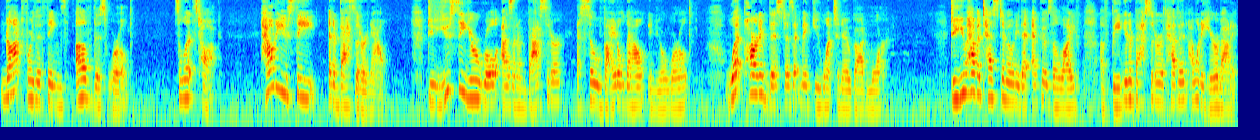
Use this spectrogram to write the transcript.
not for the things of this world. So let's talk. How do you see an ambassador now? Do you see your role as an ambassador as so vital now in your world? What part of this does it make you want to know God more? Do you have a testimony that echoes the life of being an ambassador of heaven? I want to hear about it.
